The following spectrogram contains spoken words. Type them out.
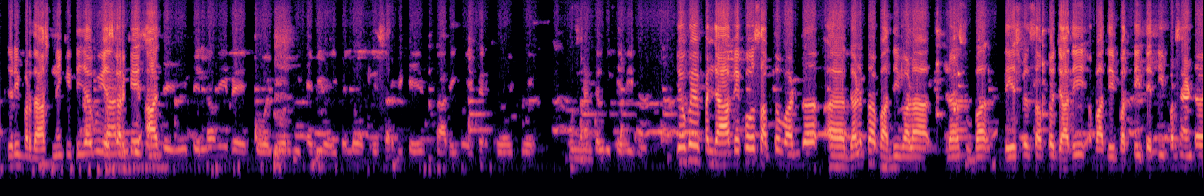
ਜਿਹੜੀ ਬਰਦਾਸ਼ਤ ਨਹੀਂ ਕੀਤੀ ਜਾਊਗੀ ਇਸ ਕਰਕੇ ਅੱਜ ਪਹਿਲਾਂ ਵੀ ਵੇ ਫਿਰੋਜ਼ਪੁਰ ਵਿਖੇ ਵੀ ਹੋਈ ਪਹਿਲਾਂ ਅੰਮ੍ਰਿਤਸਰ ਵਿਖੇ ਸਟਾਰਟਿੰਗ ਹੋਈ ਫਿਰ ਫਿਰੋਜ਼ਪੁਰ ਹੁਣ ਵਿਖੇ ਵੀ ਕਿਉਂਕਿ ਪੰਜਾਬ ਦੇਖੋ ਸਭ ਤੋਂ ਵੱਧ ਦਲਿਤ ਆਬਾਦੀ ਵਾਲਾ ਜਿਹੜਾ ਸੂਬਾ ਦੇਸ਼ ਵਿੱਚ ਸਭ ਤੋਂ ਜ਼ਿਆਦਾ ਆਬਾਦੀ 32 33%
